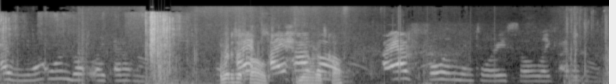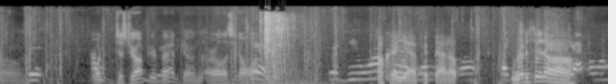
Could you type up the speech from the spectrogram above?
I want one, but like I don't know. What is it I, called? I you have know what it's um, called? I have full inventory, so like I don't know. Oh, It- what? Just drop your bad gun, or unless you don't want. It. Here, do you want? Okay, the yeah, one pick that up. Like, What is it, two of the uh.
